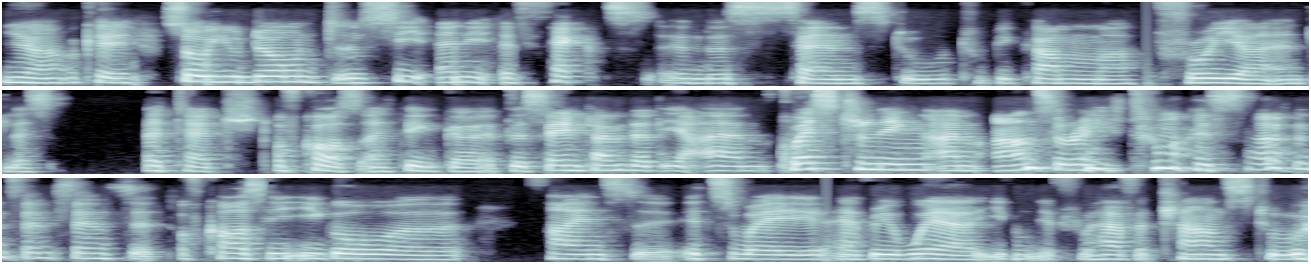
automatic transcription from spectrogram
Yeah. Okay. So you don't uh, see any effects in this sense to to become uh, freer and less attached. Of course, I think uh, at the same time that yeah, I'm questioning, I'm answering to myself in some sense that of course the ego uh, finds uh, its way everywhere. Even if you have a chance to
